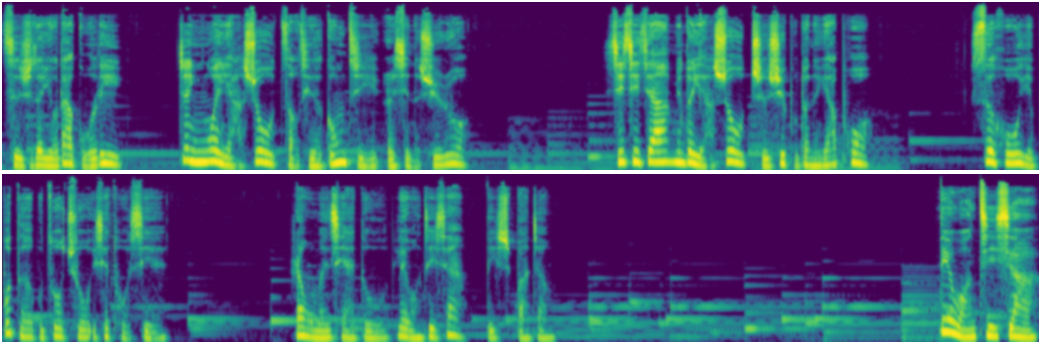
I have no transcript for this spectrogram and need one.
此时的犹大国力正因为亚述早期的攻击而显得虚弱。西西家面对亚述持续不断的压迫，似乎也不得不做出一些妥协。让我们一起来读《列王记下》第十八章。《列王记下》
